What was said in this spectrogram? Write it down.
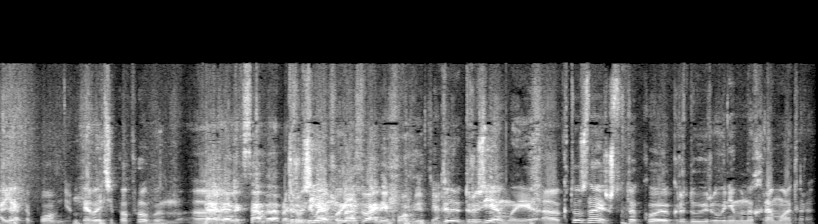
А я-то помню. Давайте попробуем. А, Даже Александр, друзья мои. название помните. Друзья мои, а кто знает, что такое градуирование монохроматора?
